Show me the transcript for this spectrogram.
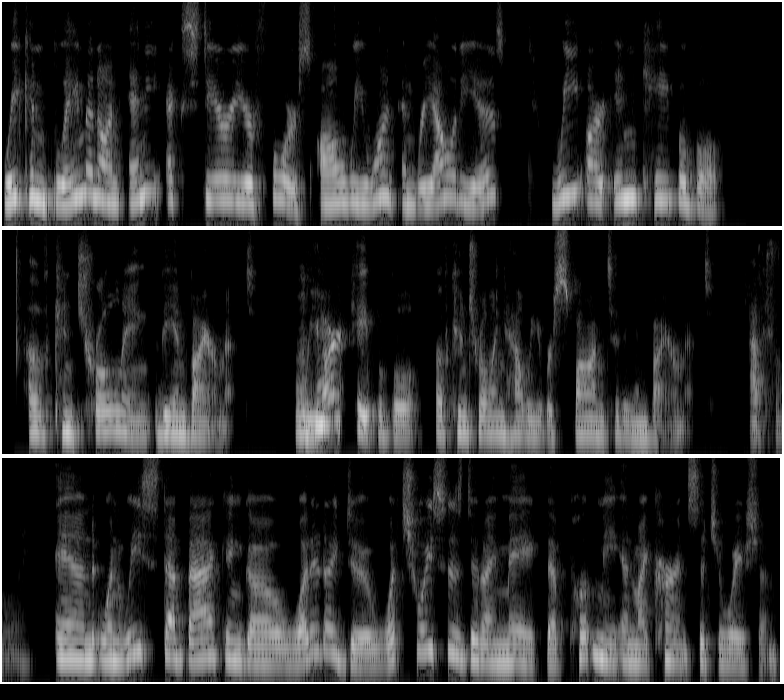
We can blame it on any exterior force all we want. And reality is, we are incapable of controlling the environment. Mm-hmm. We are capable of controlling how we respond to the environment. Absolutely. And when we step back and go, what did I do? What choices did I make that put me in my current situation?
